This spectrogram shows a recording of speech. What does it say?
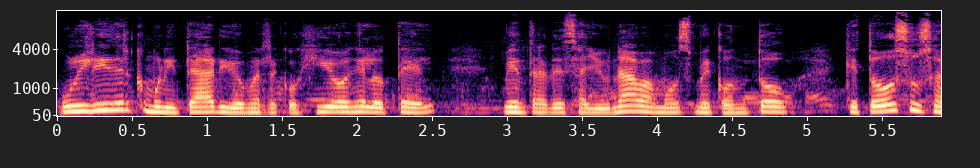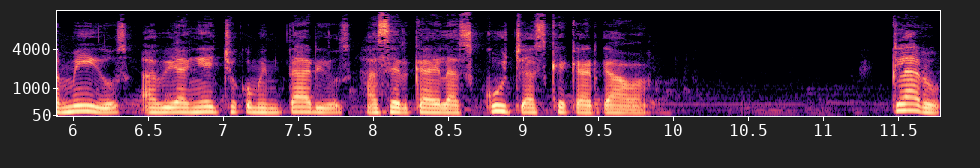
un líder comunitario, me recogió en el hotel. Mientras desayunábamos, me contó que todos sus amigos habían hecho comentarios acerca de las cuchas que cargaba. Claro,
